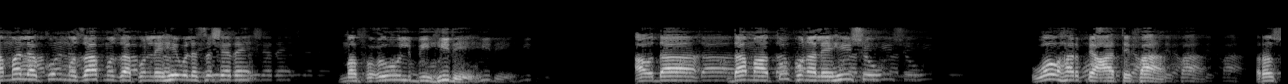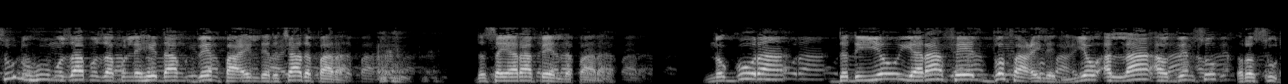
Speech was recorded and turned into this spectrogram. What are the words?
عملکم مضاف مضاف الیه ول څه شه دی مفعول به دی او دا دا معطوف علیه شو وو حرف عاطفه رسوله مضاف مضاف الیه دا دویم فاعل دی د چا د پاره د سیاره فعل د پاره نو ګورا د دې یو یرا فعل دو فاعل دی یو الله او دویم څوک رسول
